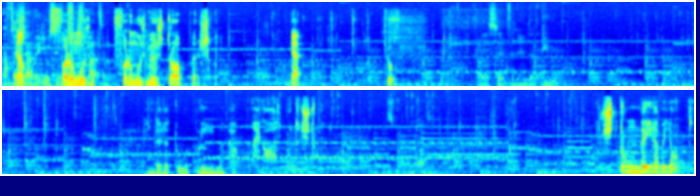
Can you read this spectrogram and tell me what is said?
à Então, flechada e um foram, os, foram os meus tropas. Yeah. True. Foda-se, é que falhei ainda era tua prima. Oh my god, puta de estrondo. Estrondeira velhote.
